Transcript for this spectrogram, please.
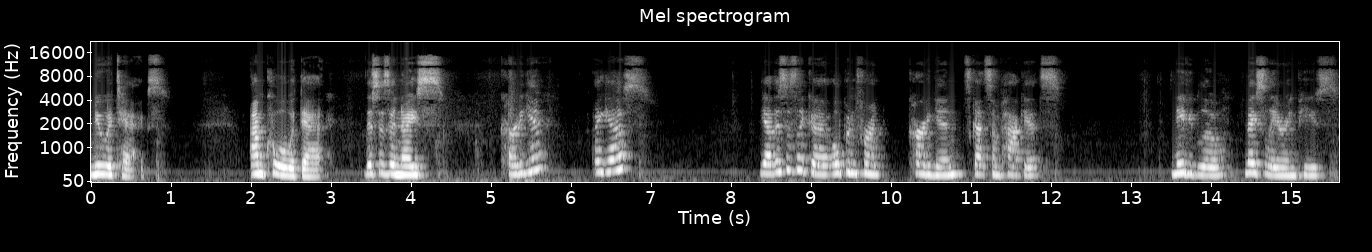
new tags. I'm cool with that. This is a nice cardigan, I guess. Yeah, this is like a open front cardigan. It's got some pockets. Navy blue, nice layering piece.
